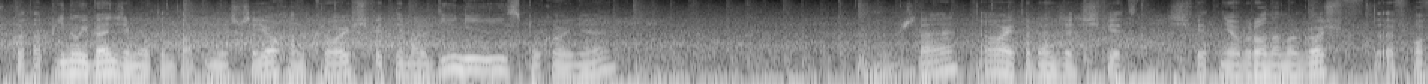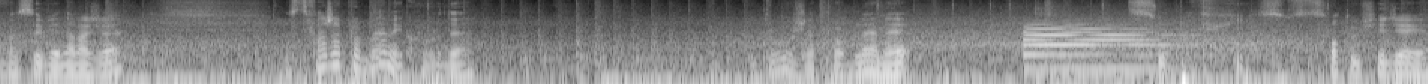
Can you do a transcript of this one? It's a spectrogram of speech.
Szuka tapinu i będzie miał ten tapin jeszcze. Johan Cruyff, świetnie Maldini, spokojnie. Dobrze. Oj, to będzie świetnie. Świetnie obrona, no gość w, w ofensywie na razie. Stwarza problemy, kurde. Duże problemy. Super. Co tu się dzieje?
